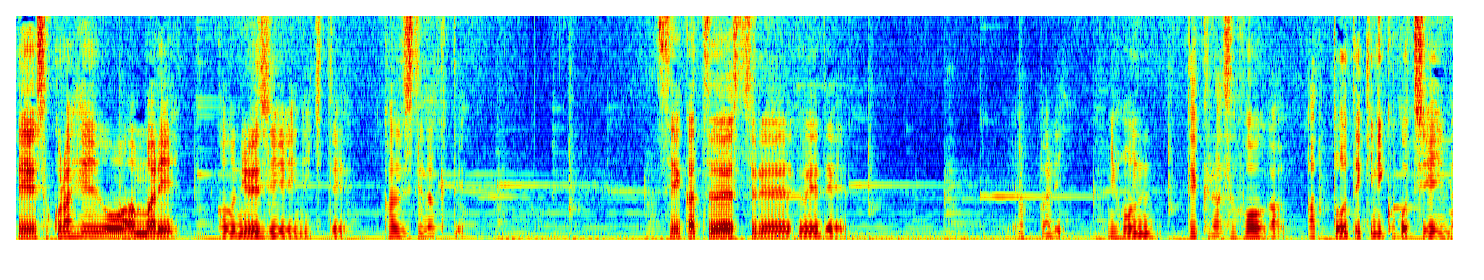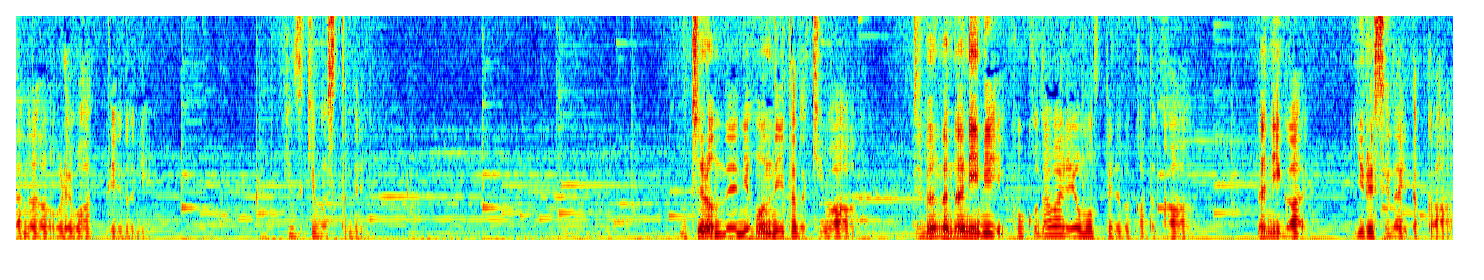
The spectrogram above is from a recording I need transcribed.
でそこら辺をあんまりこの乳児に来て感じてなくて。生活する上でやっぱり日本で暮らす方が圧倒的に心地いいんだな俺はっていうのに気づきましたね。もちろんね日本にいた時は自分が何にこうこだわりを持ってるのかとか何が許せないとか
